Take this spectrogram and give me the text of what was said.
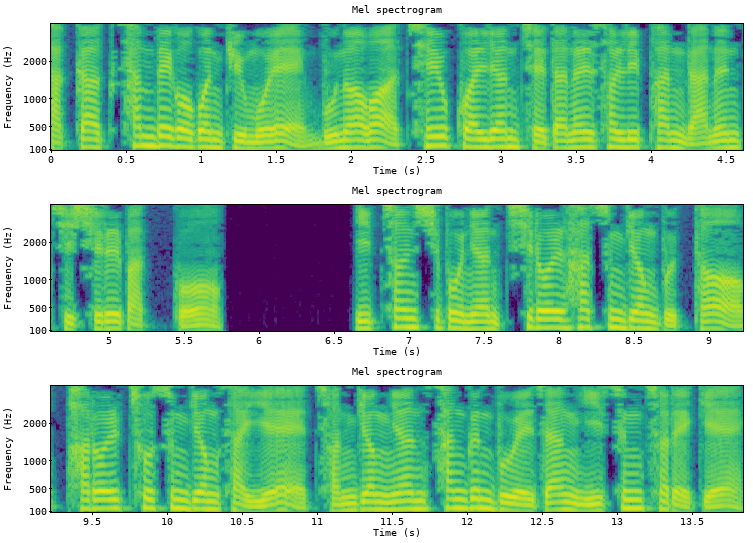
각각 300억 원 규모의 문화와 체육 관련 재단을 설립한 라는 지시를 받고 2015년 7월 하순경부터 8월 초순경 사이에 전경련 상근부회장 이승철에게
